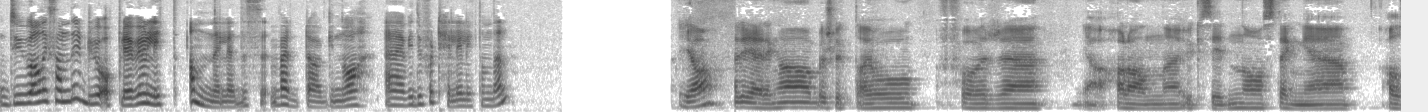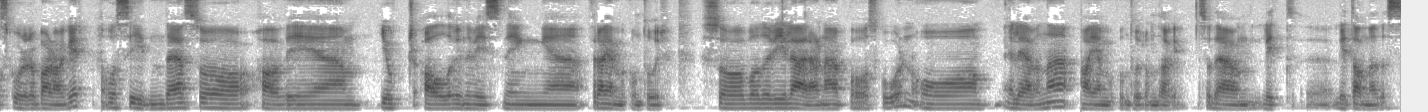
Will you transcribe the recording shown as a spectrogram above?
Du Alexander, du opplever jo en litt annerledes hverdag nå. Eh, vil du fortelle litt om den? Ja, regjeringa beslutta jo for eh, ja, halvannen uke siden å stenge alle skoler og barnehager. Og siden det så har vi eh, gjort all undervisning fra hjemmekontor. Så både vi lærerne på skolen og elevene har hjemmekontor om dagen. Så det er jo litt, litt annerledes.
